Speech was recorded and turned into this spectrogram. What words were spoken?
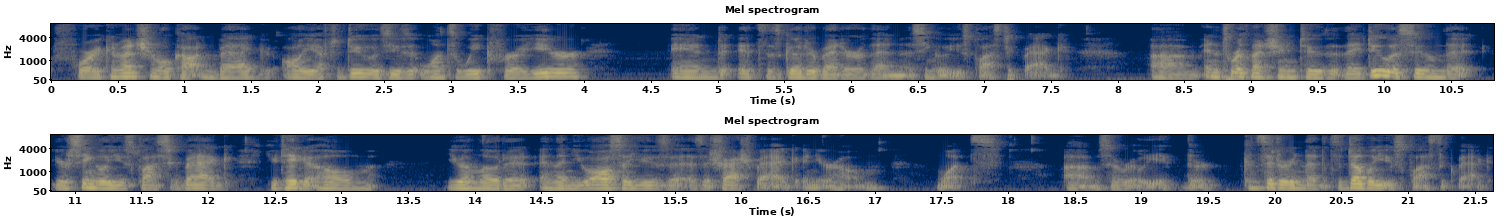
For a conventional cotton bag, all you have to do is use it once a week for a year, and it's as good or better than a single use plastic bag. Um, and it's worth mentioning too that they do assume that your single use plastic bag, you take it home, you unload it, and then you also use it as a trash bag in your home once. Um, so really, they're considering that it's a double use plastic bag,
